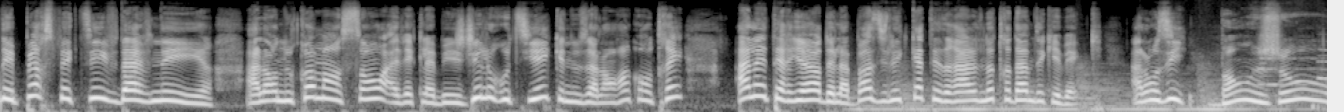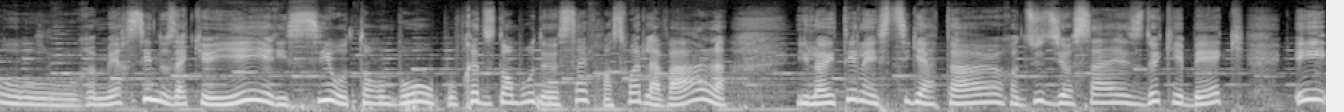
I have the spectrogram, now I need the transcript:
des perspectives d'avenir. Alors nous commençons avec l'abbé Gilles Routier que nous allons rencontrer à l'intérieur de la basilique cathédrale Notre-Dame de Québec. Allons-y. Bonjour. Merci de nous accueillir ici au tombeau, auprès du tombeau de Saint-François de Laval. Il a été l'instigateur du diocèse de Québec et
